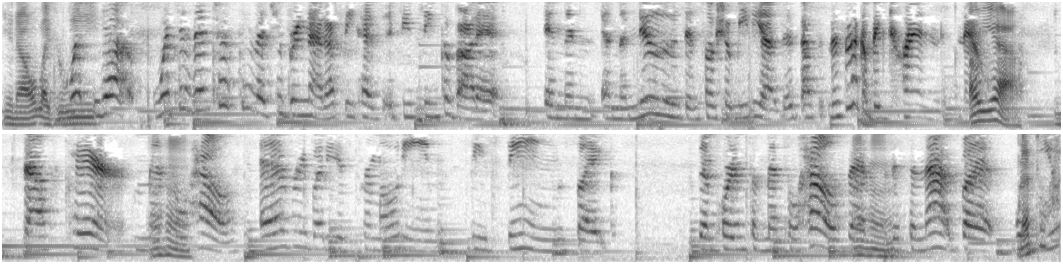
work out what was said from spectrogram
You know, like we. What, yeah, which is interesting that you bring that up because if you think about it in the in the news and social media, that's this is like a big trend now. Oh yeah. Self care, mental Mhm. health. Everybody is promoting these things like the importance of mental health and Mhm. this and that. But when Mental- you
